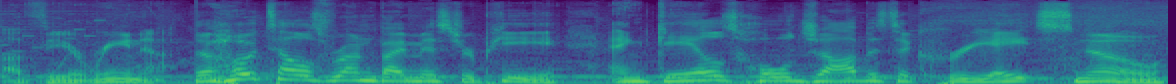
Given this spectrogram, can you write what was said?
of the arena. The hotel is run by Mr. P, and Gale's whole job is to create snow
